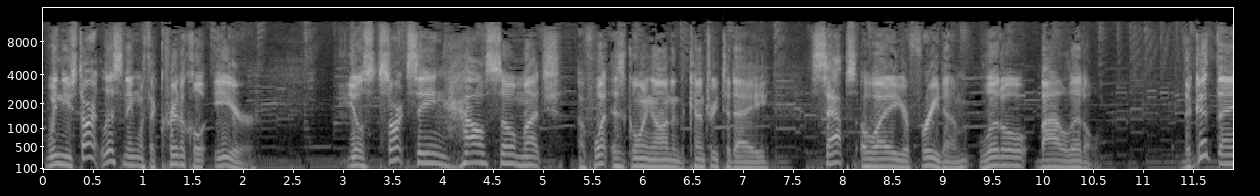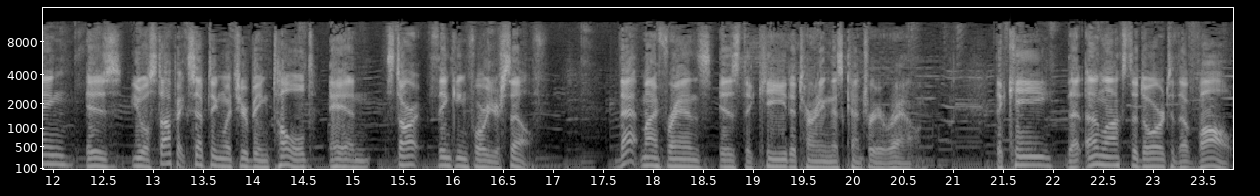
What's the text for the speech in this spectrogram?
When you start listening with a critical ear, you'll start seeing how so much of what is going on in the country today saps away your freedom little by little. The good thing is you will stop accepting what you're being told and start thinking for yourself. That, my friends, is the key to turning this country around. The key that unlocks the door to the vault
